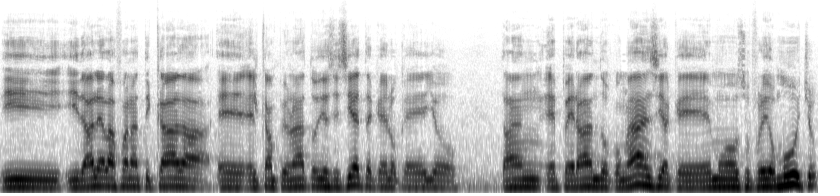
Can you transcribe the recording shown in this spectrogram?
y, y darle a la fanaticada eh, el campeonato 17, que es lo que ellos están esperando con ansia, que hemos sufrido mucho.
